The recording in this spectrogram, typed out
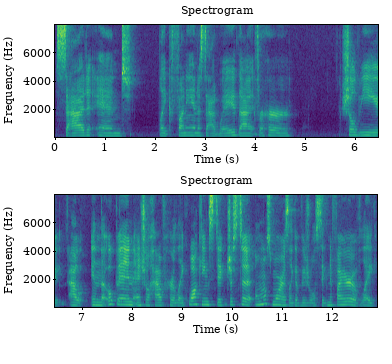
sad and like funny in a sad way that for her she'll be out in the open and she'll have her like walking stick just to almost more as like a visual signifier of like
